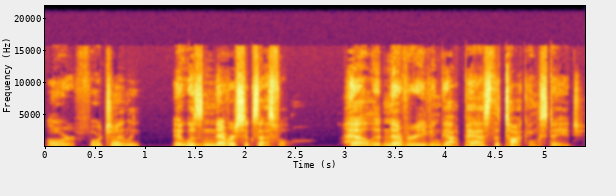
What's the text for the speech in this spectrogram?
or fortunately, it was never successful. Hell, it never even got past the talking stage.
